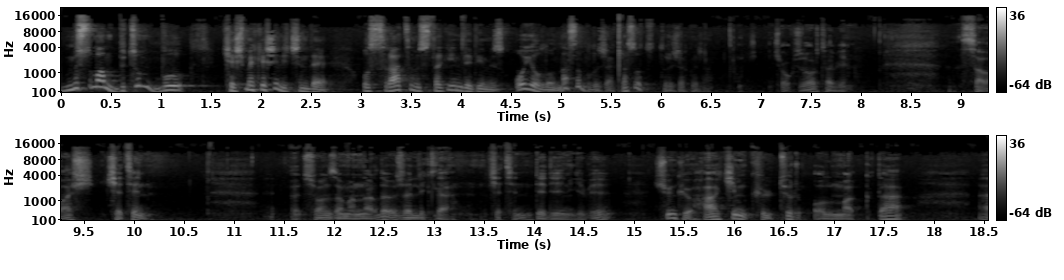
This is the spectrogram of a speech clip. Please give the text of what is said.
Müslüman bütün bu keşmekeşin içinde o sırat-ı müstakim dediğimiz o yolu nasıl bulacak, nasıl tutturacak hocam? Çok zor tabii. Savaş çetin. Son zamanlarda özellikle çetin dediğin gibi. Çünkü hakim kültür olmakta eee,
